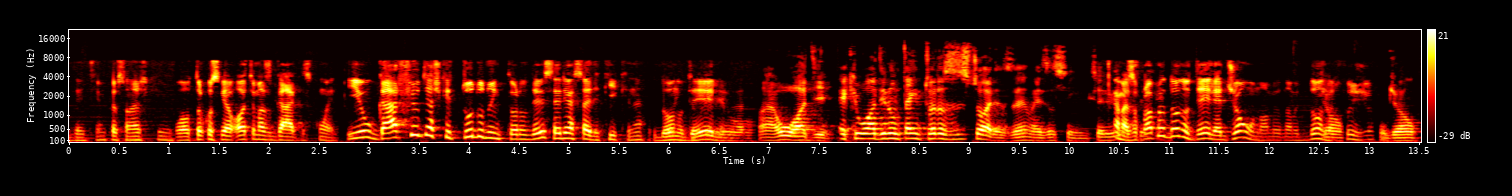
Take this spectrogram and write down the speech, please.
O Dentinho é um personagem que o autor conseguia ótimas gags com ele. E o Garfield, acho que tudo no entorno dele seria sidekick, né? O dono dele. O, ah, o Odd. É que o Odd não tá em todas as histórias, né? Mas assim. Seria... É, mas o próprio dono dele é John, o nome, o nome do dono, John. fugiu. O John.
